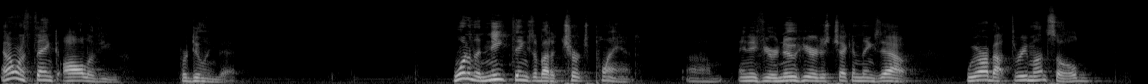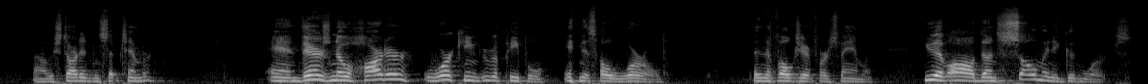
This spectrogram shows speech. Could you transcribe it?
And I want to thank all of you for doing that. One of the neat things about a church plant, um, and if you're new here, just checking things out, we are about three months old. Uh, we started in September. And there's no harder working group of people in this whole world than the folks here at First Family. You have all done so many good works.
